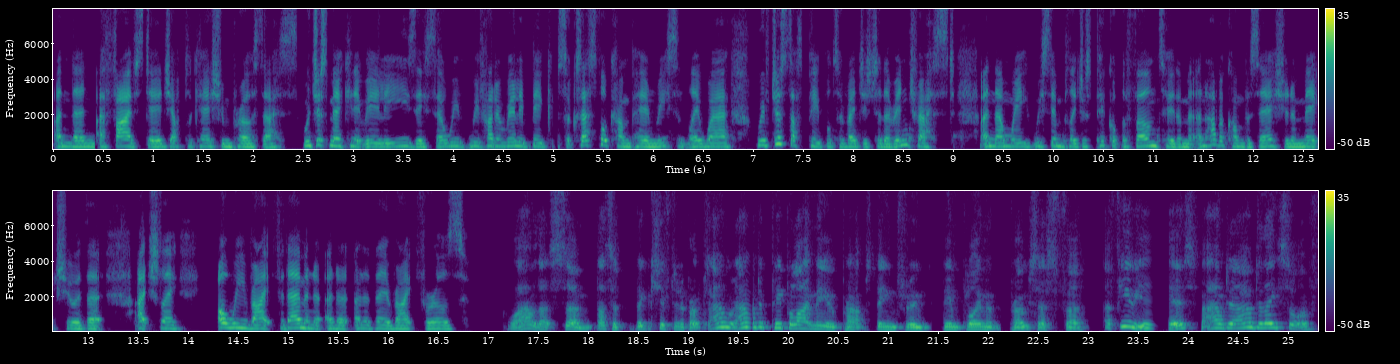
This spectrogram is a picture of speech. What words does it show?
and then a five stage application process. We're just making it really easy. So we've, we've had a really big successful campaign recently where we've just asked people to register their interest and then we, we simply just pick up the phone to them and have a conversation and make sure that actually are we right for them and, and, and are they right for us? Wow, that's um that's a big shift in approach. How how do people like me who've perhaps been through the employment process for a few years, how do how do they sort of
